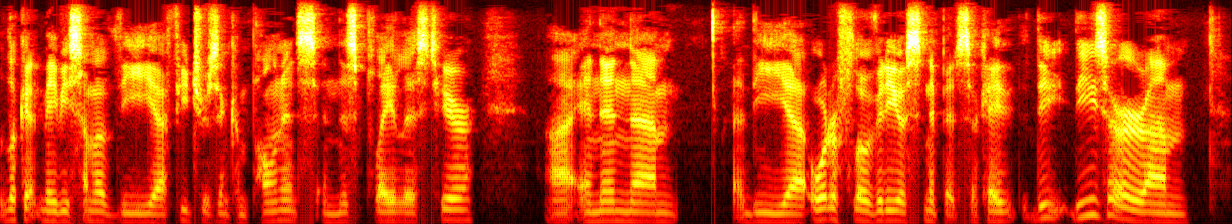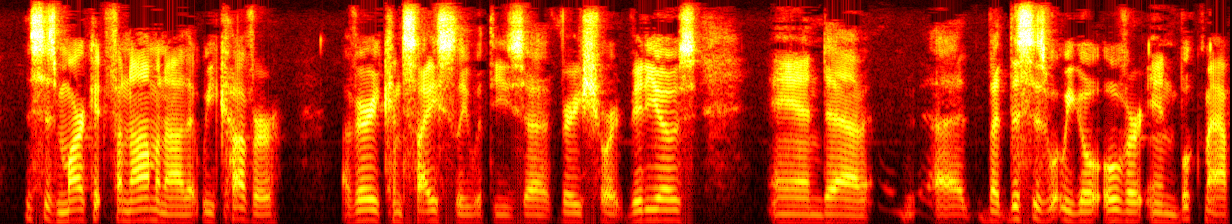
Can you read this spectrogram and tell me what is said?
look at maybe some of the features and components in this playlist here. and then um, the uh, order flow video snippets. Okay, the, these are um, this is market phenomena that we cover uh, very concisely with these uh, very short videos, and uh, uh, but this is what we go over in Bookmap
